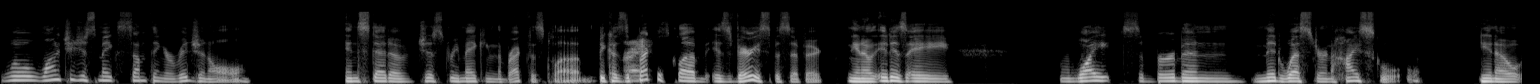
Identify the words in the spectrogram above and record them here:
well why don't you just make something original instead of just remaking the breakfast club because the right. breakfast club is very specific you know it is a white suburban midwestern high school you know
